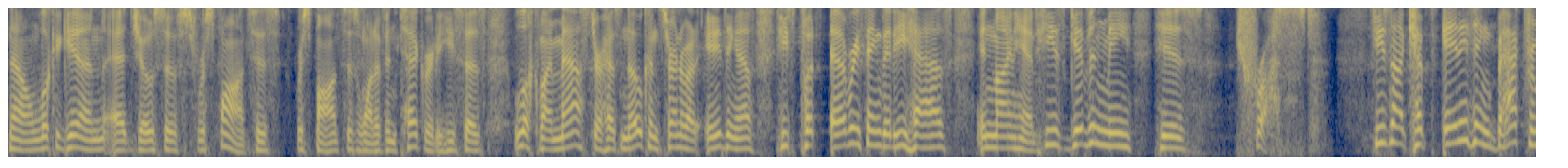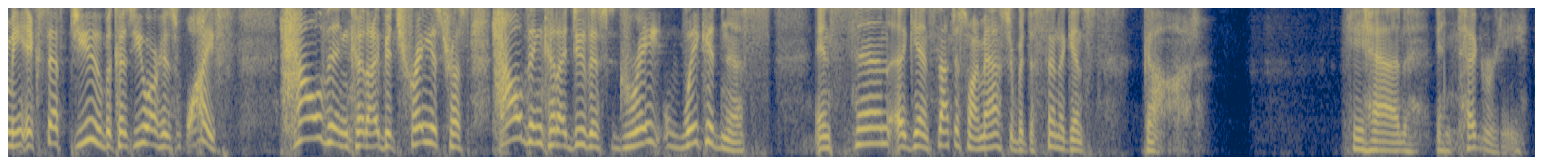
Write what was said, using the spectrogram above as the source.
Now, look again at Joseph's response. His response is one of integrity. He says, Look, my master has no concern about anything else. He's put everything that he has in my hand. He's given me his trust. He's not kept anything back from me except you because you are his wife. How then could I betray his trust? How then could I do this great wickedness and sin against not just my master, but to sin against God? He had integrity.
